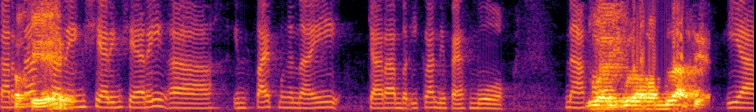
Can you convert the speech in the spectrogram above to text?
karena Oke. sering sharing-sharing eh, insight mengenai cara beriklan di Facebook. Nah, kalau 2018 ya. Iya,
